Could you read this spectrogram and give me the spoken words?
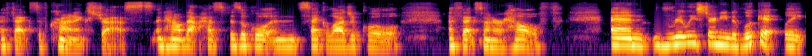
effects of chronic stress and how that has physical and psychological effects on our health. And really starting to look at like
